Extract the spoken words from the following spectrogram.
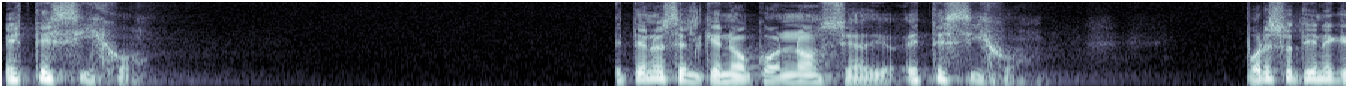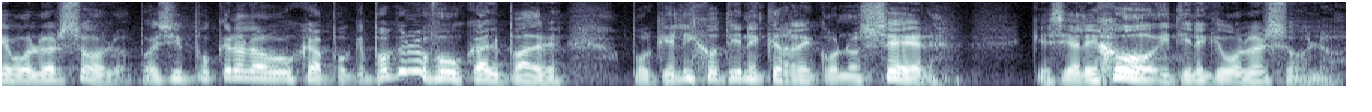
Este es hijo. Este no es el que no conoce a Dios, este es hijo. Por eso tiene que volver solo. Por decir, ¿por qué no lo va a buscar? ¿Por qué, no lo fue a buscar el padre? Porque el hijo tiene que reconocer que se alejó y tiene que volver solo.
